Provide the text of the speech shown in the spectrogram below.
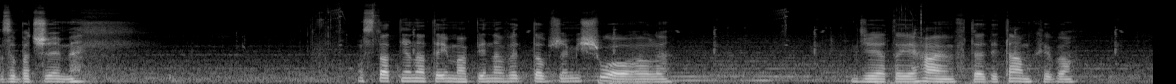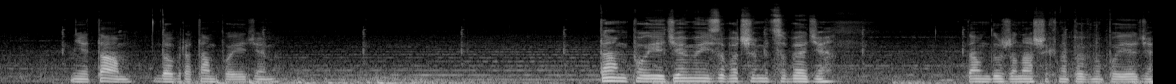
Zobaczymy. Ostatnio na tej mapie nawet dobrze mi szło, ale... Gdzie ja to jechałem wtedy? Tam chyba. Nie, tam. Dobra, tam pojedziemy. Tam pojedziemy i zobaczymy co będzie. Tam dużo naszych na pewno pojedzie.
